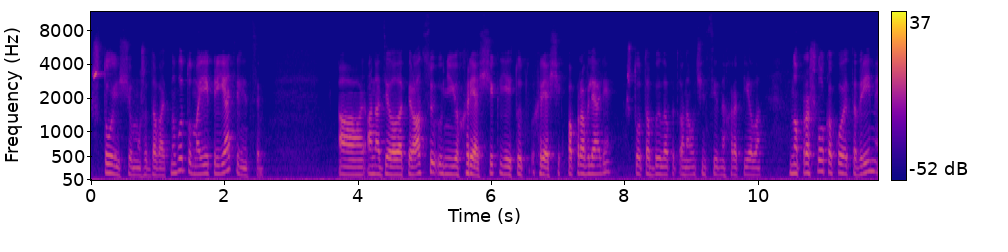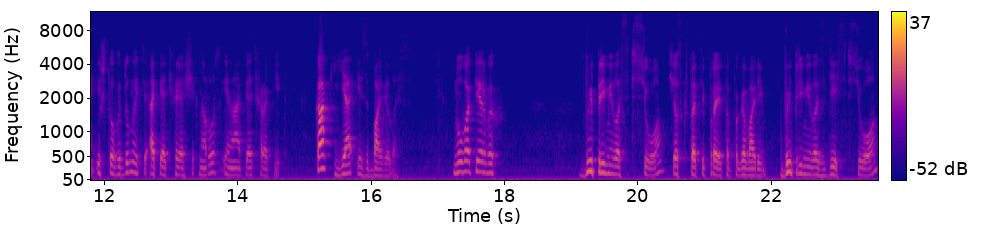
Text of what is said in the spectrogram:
что еще может давать? Ну, вот у моей приятельницы она делала операцию, у нее хрящик, ей тут хрящик поправляли, что-то было, она очень сильно храпела. Но прошло какое-то время, и что вы думаете, опять хрящик нарос, и она опять храпит. Как я избавилась? Ну, во-первых, выпрямилось все. Сейчас, кстати, про это поговорим. Выпрямилось здесь все.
